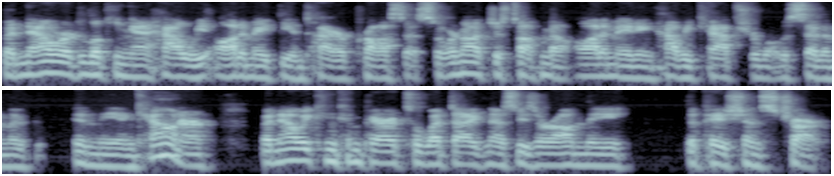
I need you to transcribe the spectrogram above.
but now we're looking at how we automate the entire process. So we're not just talking about automating how we capture what was said in the in the encounter, but now we can compare it to what diagnoses are on the the patient's chart.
